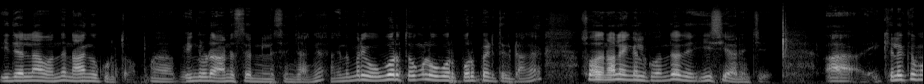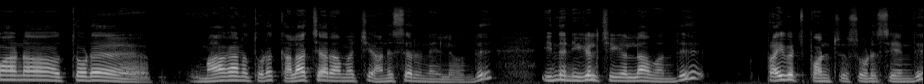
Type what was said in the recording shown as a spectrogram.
இதெல்லாம் வந்து நாங்கள் கொடுத்தோம். எங்களோட அனுசரணையில் செஞ்சாங்க. இந்த மாதிரி ஒவ்வொருத்தவங்களும் ஒவ்வொரு பொறுப்பு எடுத்துக்கிட்டாங்க. ஸோ அதனால் எங்களுக்கு வந்து அது ஈஸியாக இருந்துச்சு. கிழக்கு மாகாணத்தோட மாகாணத்தோட கலாச்சார அமைச்சு அனுசரணையில் வந்து இந்த நிகழ்ச்சிகள்லாம் வந்து ப்ரைவேட் ஸ்பான்சர்ஸோடு சேர்ந்து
